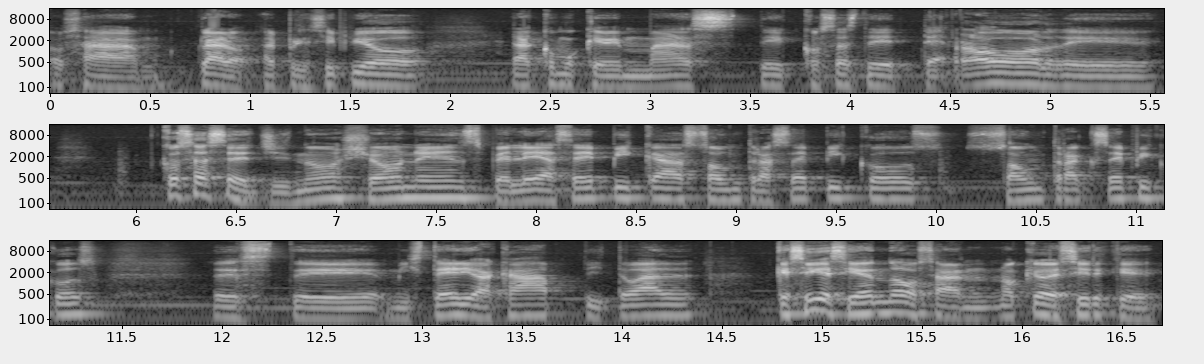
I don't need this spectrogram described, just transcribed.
o sea, claro, al principio era como que más de cosas de terror, de cosas edgy, ¿no? Shonens, peleas épicas, soundtracks épicos, soundtracks épicos, este, misterio acá y tal. Que sigue siendo, o sea, no quiero decir que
